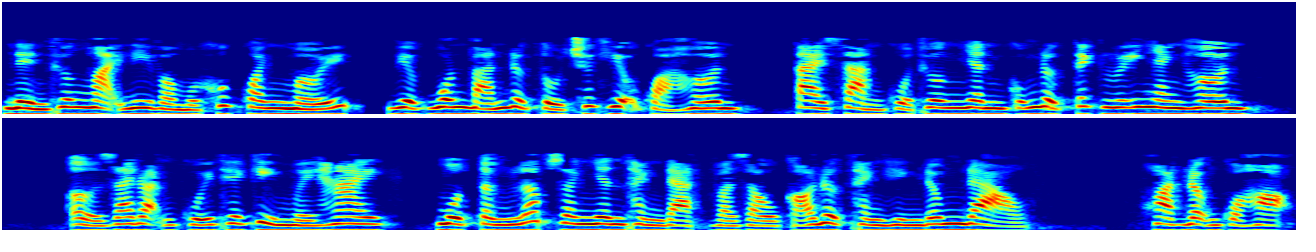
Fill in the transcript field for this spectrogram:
nền thương mại đi vào một khúc quanh mới, việc buôn bán được tổ chức hiệu quả hơn, tài sản của thương nhân cũng được tích lũy nhanh hơn. Ở giai đoạn cuối thế kỷ 12, một tầng lớp doanh nhân thành đạt và giàu có được thành hình đông đảo. Hoạt động của họ,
